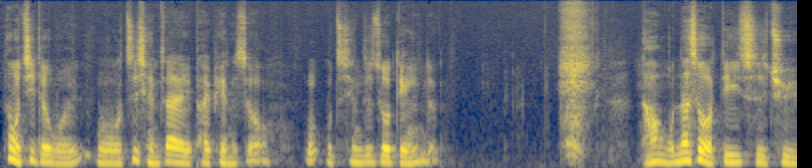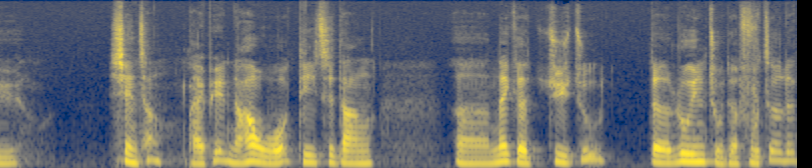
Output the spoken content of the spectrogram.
但我记得我我之前在拍片的时候，我我之前是做电影的，然后我那是我第一次去现场拍片，然后我第一次当呃那个剧组。的录音组的负责人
